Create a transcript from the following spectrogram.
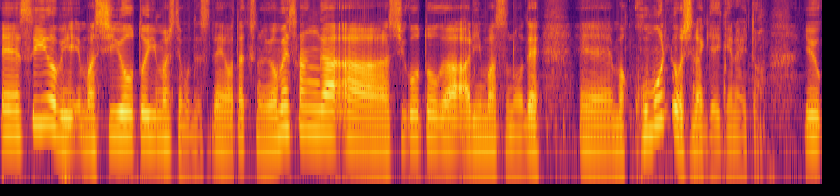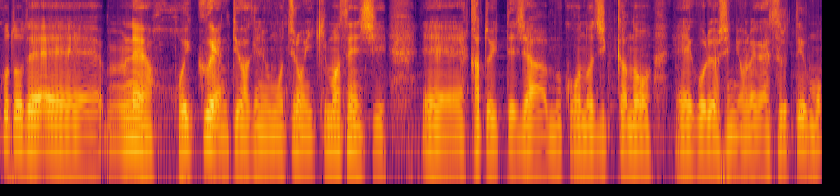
えー、水曜日、まあ、仕様と言いましてもですね、私の嫁さんが仕事がありますので、えー、まあ、子守りをしなきゃいけないと。いうことで、えー、ね、保育園というわけにももちろん行きませんし、えかといってじゃあ向こうの実家の、えご両親にお願いするっていう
